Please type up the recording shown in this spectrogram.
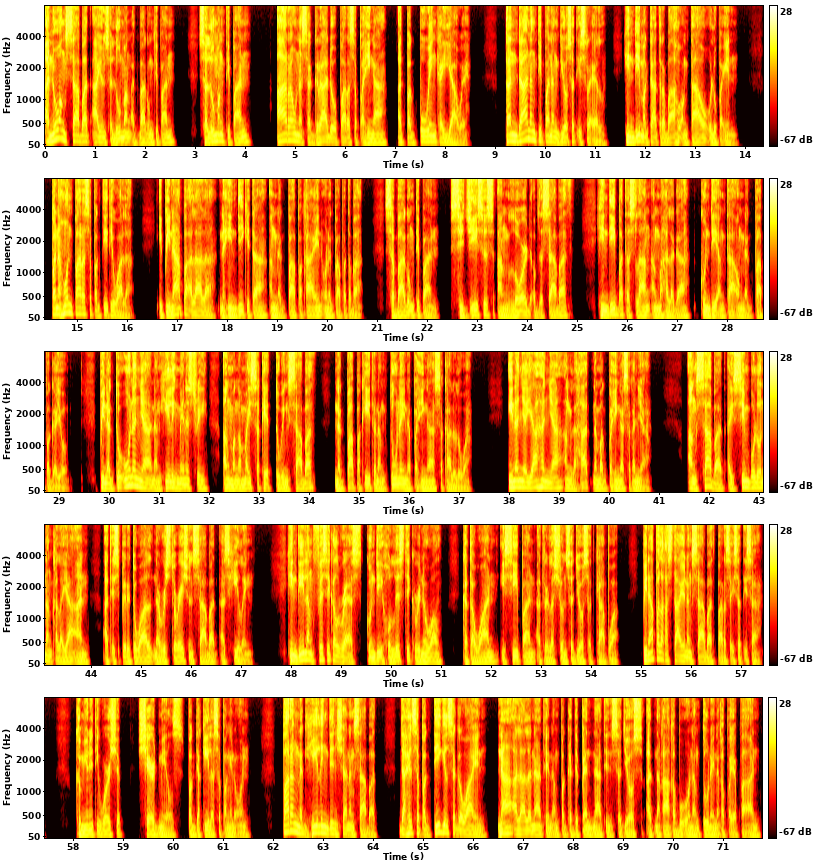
Ano ang Sabat ayon sa lumang at bagong tipan? Sa lumang tipan, araw na sagrado para sa pahinga at pagpuwing kay Yahweh. Tanda ng tipan ng Diyos at Israel, hindi magtatrabaho ang tao o lupain. Panahon para sa pagtitiwala, ipinapaalala na hindi kita ang nagpapakain o nagpapataba. Sa bagong tipan, si Jesus ang Lord of the Sabbath, hindi batas lang ang mahalaga, kundi ang taong nagpapagayo. Pinagtuunan niya ng healing ministry ang mga may sakit tuwing Sabbath, nagpapakita ng tunay na pahinga sa kaluluwa. Inanyayahan niya ang lahat na magpahinga sa kanya. Ang Sabbath ay simbolo ng kalayaan at espiritual na restoration Sabbath as healing. Hindi lang physical rest, kundi holistic renewal, katawan, isipan at relasyon sa Diyos at kapwa. Pinapalakas tayo ng Sabbath para sa isa't isa. Community worship, shared meals, pagdakila sa Panginoon. Parang nag-healing din siya ng Sabat dahil sa pagtigil sa gawain, naaalala natin ang pagkadepend natin sa Diyos at nakakabuo ng tunay na kapayapaan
